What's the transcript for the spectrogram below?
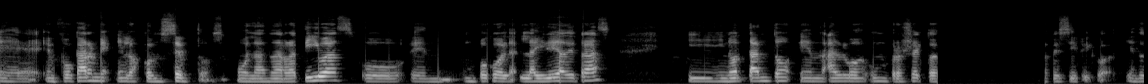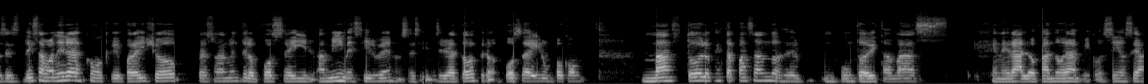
eh, enfocarme en los conceptos o en las narrativas o en un poco la, idea detrás y no tanto en algo, un proyecto específico. Y entonces, de esa manera es como que por ahí yo personalmente lo puedo seguir, a mí me sirve, no sé si sirve a todos, pero puedo seguir un poco más todo lo que está pasando desde un punto de vista más general o panorámico, ¿sí? O sea,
